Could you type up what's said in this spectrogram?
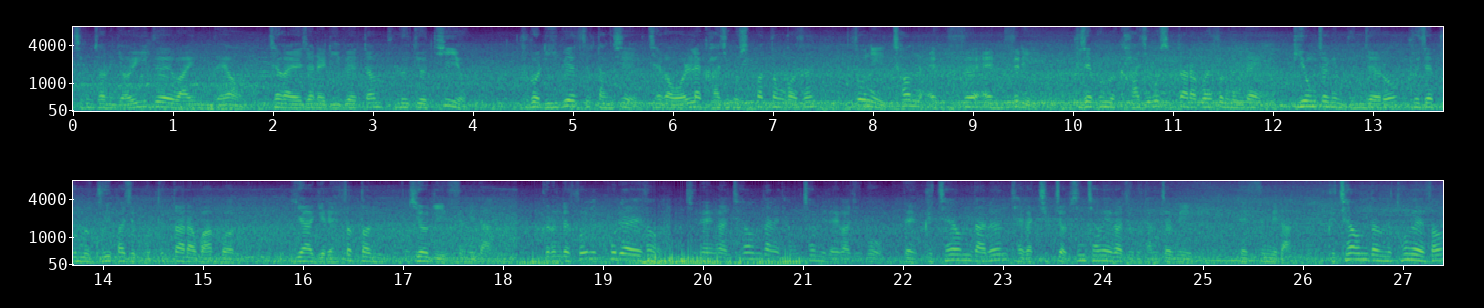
지금 저는 여의도에 와 있는데요. 제가 예전에 리뷰했던 블루디오 TU 그거 리뷰했을 당시 제가 원래 가지고 싶었던 것은 소니 1000X-M3 그 제품을 가지고 싶다라고 했었는데 비용적인 문제로 그 제품을 구입하지 못했다라고 한번 이야기를 했었던 기억이 있습니다. 그런데 소니 코리아에서 진행한 체험단에 당첨이 돼가지고 네 그 체험단은 제가 직접 신청해가지고 당첨이 됐습니다. 그 체험단을 통해서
